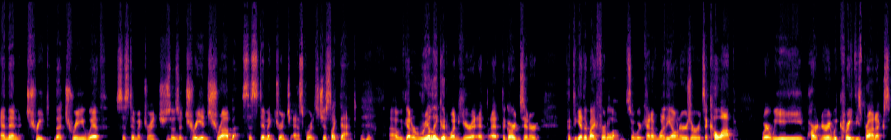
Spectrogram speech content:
and then treat the tree with systemic drench. So there's a tree and shrub systemic drench. Ask for it. It's just like that. Mhm. Uh, we've got a really good one here at, at the garden center put together by Fertilome. So we're kind of one of the owners, or it's a co-op where we partner and we create these products.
